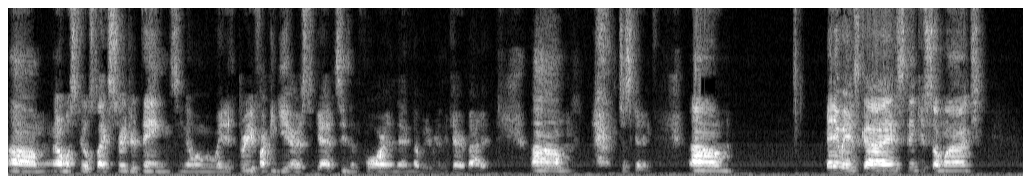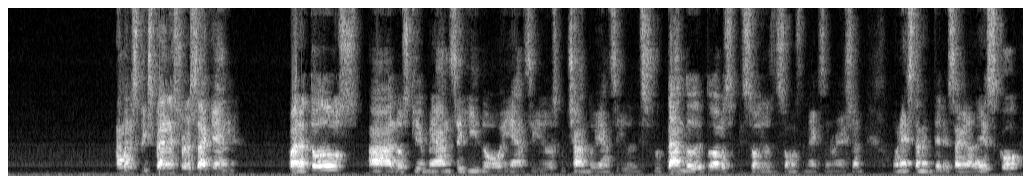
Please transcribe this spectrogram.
Um, it almost feels like Stranger Things, you know, when we waited three fucking years to get season four and then nobody really cared about it. Um, just kidding. Um, anyways, guys, thank you so much. I'm going to speak Spanish for a second. Para todos a los que me han seguido y han seguido escuchando y han seguido disfrutando de todos los episodios de Somos the Next Generation, honestamente les agradezco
